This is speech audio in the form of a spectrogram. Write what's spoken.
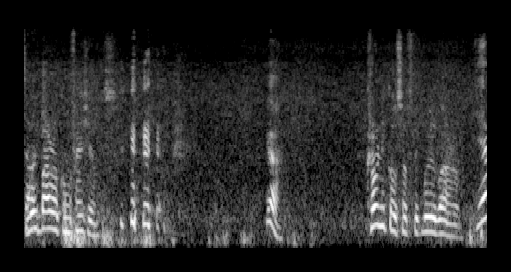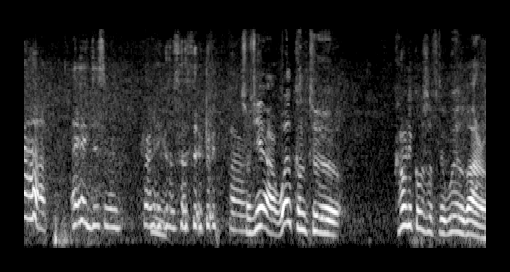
Wheelbarrow Confessions. yeah. Chronicles of the Wheelbarrow. Yeah, I like this one. Chronicles of the wheelbarrow. So yeah, welcome to Chronicles of the Wheelbarrow.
